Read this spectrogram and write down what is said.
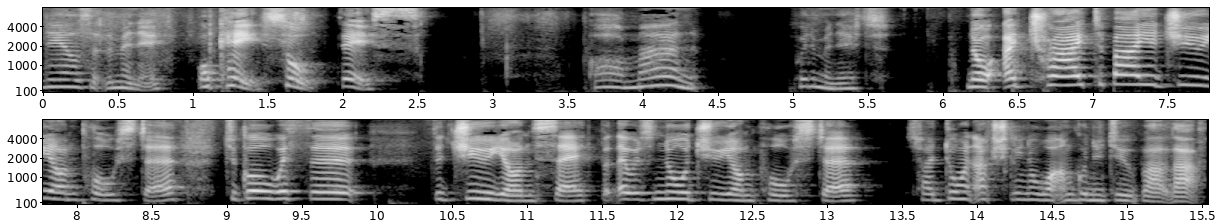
nails at the minute. Okay so this. Oh man. Wait a minute. No i tried to buy a Ju-Yeon poster to go with the the Ju-Yeon set but there was no Ju-Yeon poster so i don't actually know what i'm going to do about that.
